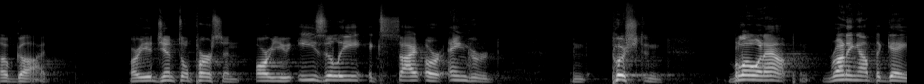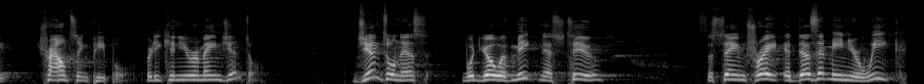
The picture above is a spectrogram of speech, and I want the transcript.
of God. Are you a gentle person? Are you easily excited or angered and pushed and blowing out, running out the gate, trouncing people? Or can you remain gentle? Gentleness would go with meekness too. It's the same trait. It doesn't mean you're weak.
